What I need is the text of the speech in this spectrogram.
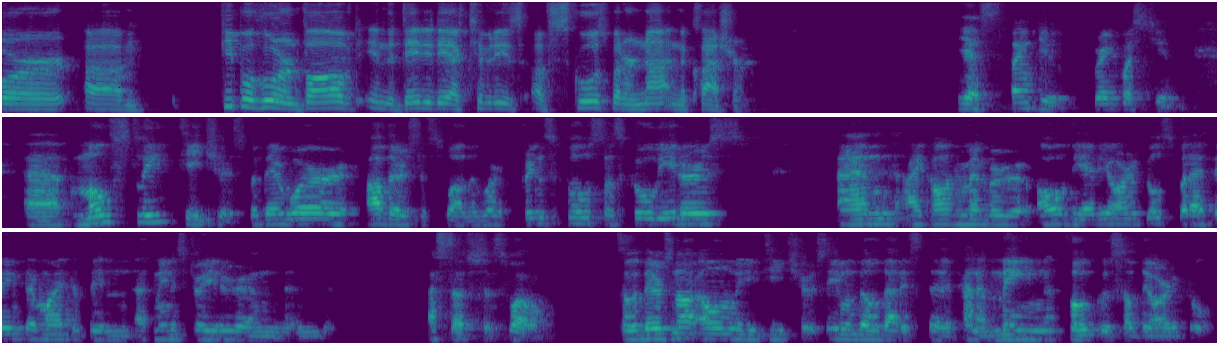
or um, people who are involved in the day-to-day -day activities of schools but are not in the classroom. Yes, thank you. Great question. Uh, mostly teachers, but there were others as well. There were principals and school leaders, and I can't remember all the other articles, but I think there might have been administrator and, and as such as well. So there's not only teachers, even though that is the kind of main focus of the article.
